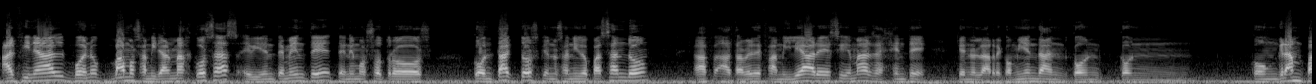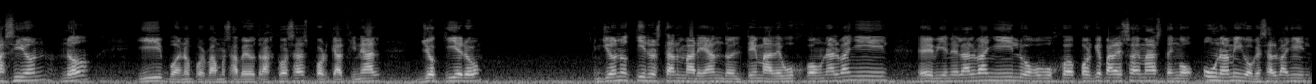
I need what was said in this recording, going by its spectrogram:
al final, bueno, vamos a mirar más cosas, evidentemente, tenemos otros contactos que nos han ido pasando a, través de familiares y demás, de gente que nos la recomiendan con, con, con gran pasión, ¿no? Y bueno, pues vamos a ver otras cosas porque al final yo quiero, yo no quiero estar mareando el tema de busco a un albañil, eh, viene el albañil, luego busco, porque para eso además tengo un amigo que es albañil,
